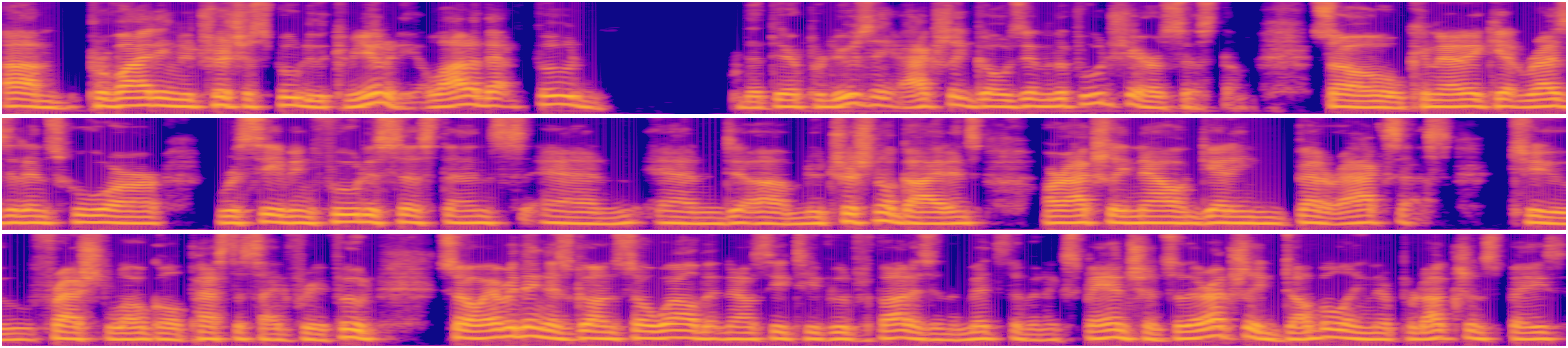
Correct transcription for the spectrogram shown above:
um, providing nutritious food to the community. A lot of that food that they're producing actually goes into the food share system. So Connecticut residents who are receiving food assistance and and um, nutritional guidance are actually now getting better access to fresh, local, pesticide free food. So everything has gone so well that now CT Food for Thought is in the midst of an expansion. So they're actually doubling their production space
